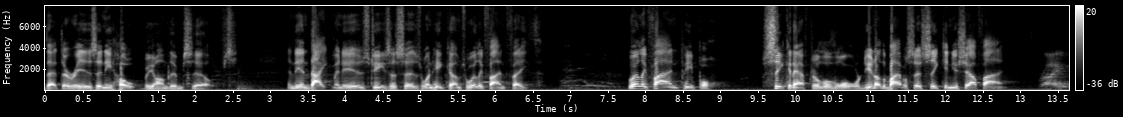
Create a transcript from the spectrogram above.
that there is any hope beyond themselves. And the indictment is Jesus says, when He comes, will He find faith? Will He find people seeking after the Lord? You know, the Bible says, Seek and you shall find. Right.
